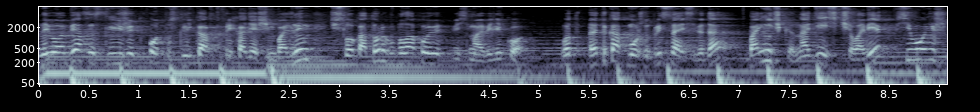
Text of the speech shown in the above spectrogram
На его обязанности лежит отпуск лекарств приходящим больным, число которых в Балакове весьма велико. Вот это как можно представить себе, да? Больничка на 10 человек всего лишь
